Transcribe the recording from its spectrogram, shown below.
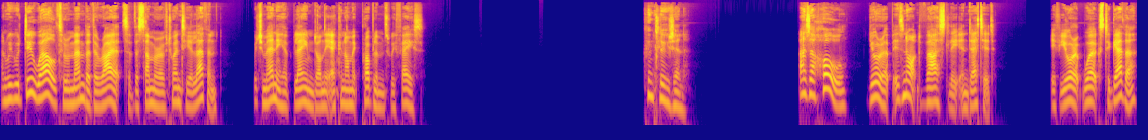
and we would do well to remember the riots of the summer of 2011, which many have blamed on the economic problems we face. Conclusion As a whole, Europe is not vastly indebted. If Europe works together,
